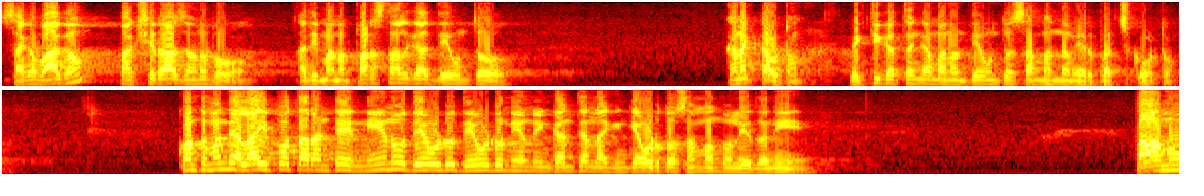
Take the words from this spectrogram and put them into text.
సగభాగం పక్షిరాజు అనుభవం. అది మనం పర్సనల్గా దేవునితో కనెక్ట్ అవటం. వ్యక్తిగతంగా మనం దేవునితో సంబంధం ఏర్పరచుకోవటం. కొంతమంది ఎలా అయిపోతారంటే నేను దేవుడు దేవుడు నేను ఇంకంతే నాకు ఇంకెవరితో సంబంధం లేదని. తాను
